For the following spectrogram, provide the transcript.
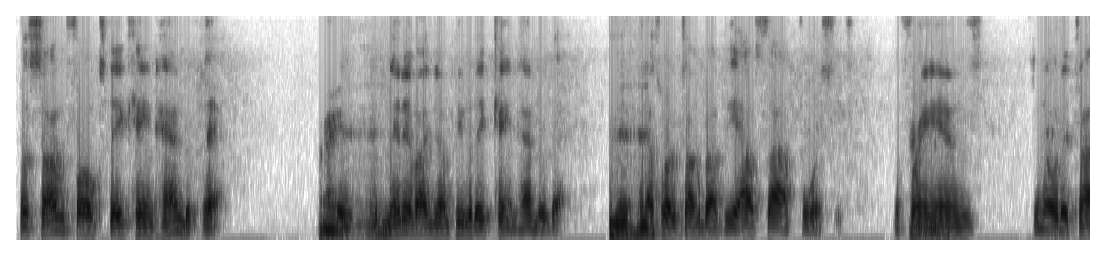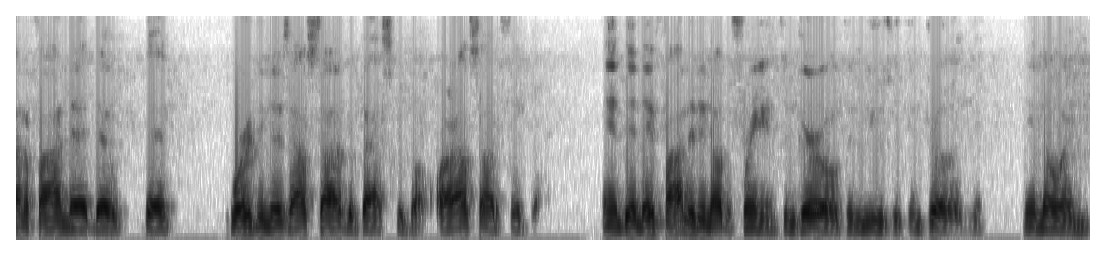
For some folks, they can't handle that. Right. Mm-hmm. Many of our young people, they can't handle that. Mm-hmm. And that's why we talk about the outside forces, the mm-hmm. friends. Mm-hmm. You know, they're trying to find that that that worthiness outside of the basketball or outside of football, and then they find it in other friends and girls and music and drugs and you know and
